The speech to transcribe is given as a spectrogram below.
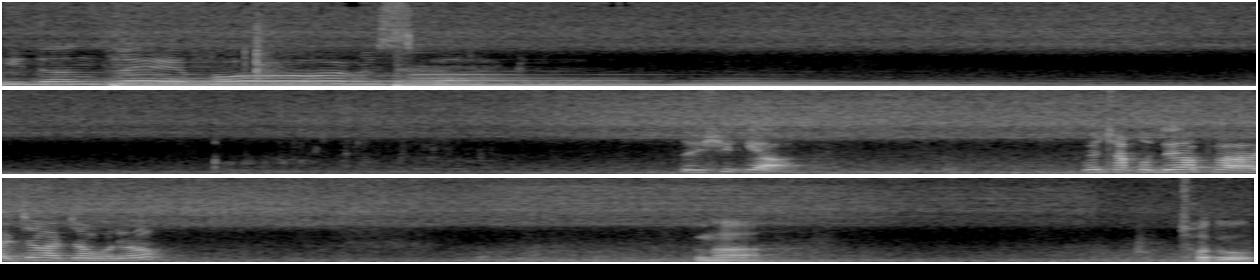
He doesn't play for respect. So you should go. 왜 자꾸 내 앞에 알짱알짱거려? 누나, 저도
